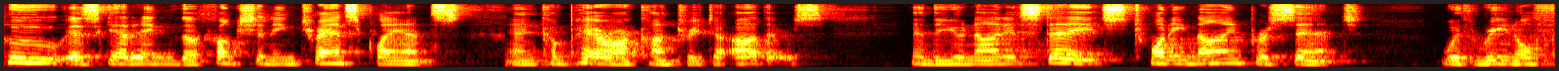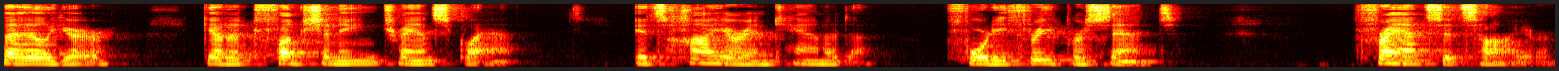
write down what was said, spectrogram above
who is getting the functioning transplants and compare our country to others. In the United States, 29% with renal failure get a functioning transplant. It's higher in Canada, 43%. France, it's higher,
